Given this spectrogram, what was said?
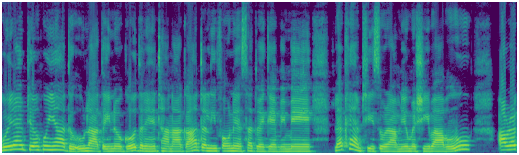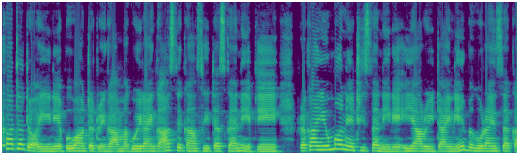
ကွေးတိုင်းပြောခွင့်ရသူဦးလာသိန်းတို့ကိုသတင်းဌာနကတယ်လီဖုန်းနဲ့ဆက်သွယ်ခဲ့ပေမဲ့လက်ခံဖြေဆိုတာမျိုးမရှိပါဘူး။အာရခတက်တော်အင်းနဲ့ပူပေါင်းတပ်တွေကမကွေးတိုင်းကစစ်ကောင်စီတပ်စခန်းတွေပြင်ရခိုင်ယူမနဲ့ထိစပ်နေတဲ့အရာရီတိုင်းနဲ့ပဲခူးတိုင်းဆက်က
